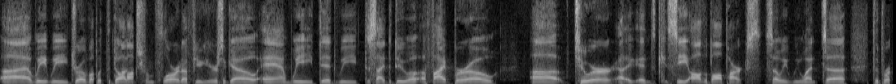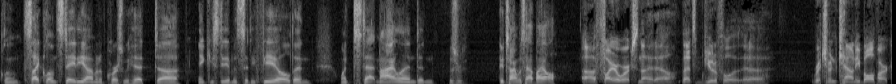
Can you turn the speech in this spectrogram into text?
uh, we we drove up with the dogs from Florida a few years ago, and we did we decided to do a, a five borough uh, tour uh, and see all the ballparks. So we we went uh, to the Brooklyn Cyclone Stadium, and of course we hit uh, Yankee Stadium and Citi Field, and went to Staten Island, and it was a good time was had by all. Uh, fireworks night, Al. That's beautiful at uh, Richmond County Ballpark.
